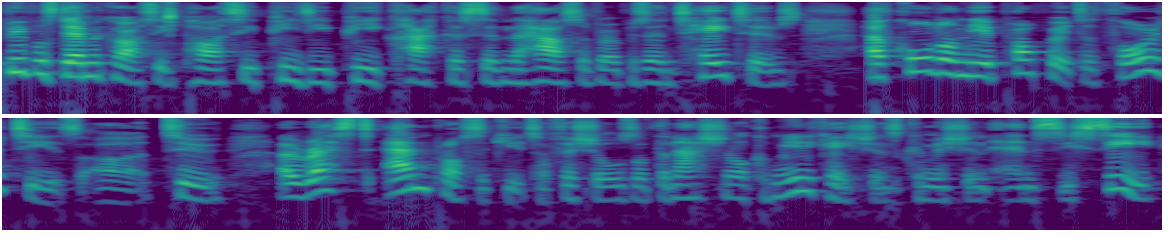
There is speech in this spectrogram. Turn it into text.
The People's Democratic Party PDP caucus in the House of Representatives have called on the appropriate authorities uh, to arrest and prosecute officials of the National Communications Commission NCC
